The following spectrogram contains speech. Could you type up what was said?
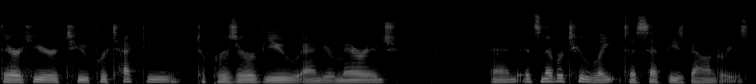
They're here to protect you, to preserve you and your marriage, and it's never too late to set these boundaries.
